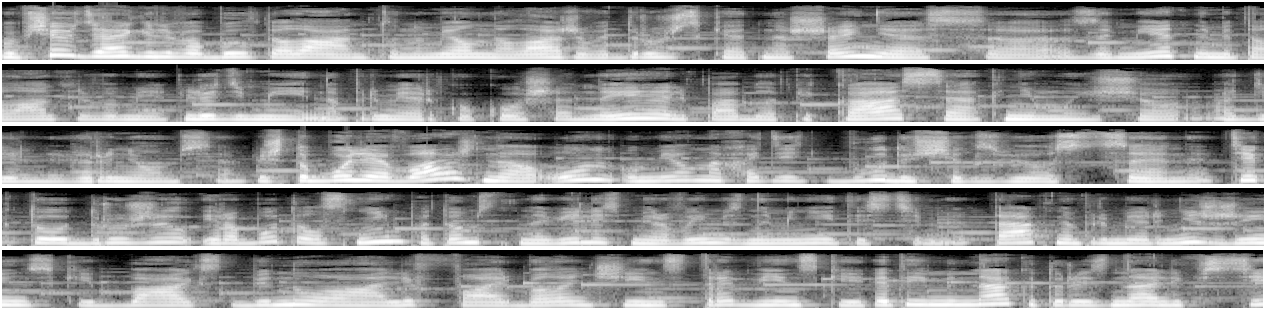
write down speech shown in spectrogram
Вообще у Дягилева был талант, он умел налаживать дружеские отношения с э, заметными, талантливыми людьми, например, Коко Шанель, Пабло Пикассо, к ним мы еще отдельно вернемся. И что более важно, он умел находить будущих звезд сцены. Те, кто дружил и работал с ним, потом становились мировыми знаменитостями. Так, например, Нижинский, Бакс, Бенуа, Лефарь, Баланчин, Стравинский — это имена, которые знали все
